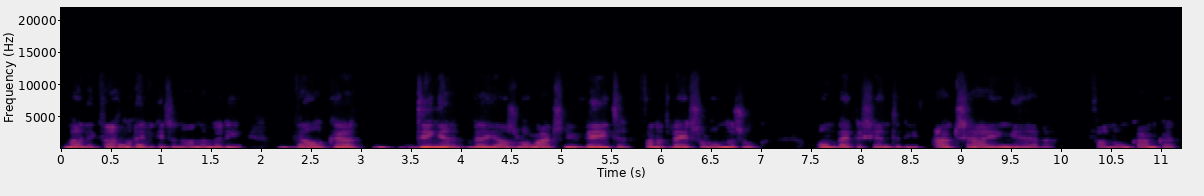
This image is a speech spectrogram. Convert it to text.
Maar ik vraag nog even aan Annemarie. Welke dingen wil je als longarts nu weten van het weefselonderzoek om bij patiënten die uitzaaiingen hebben van longkanker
